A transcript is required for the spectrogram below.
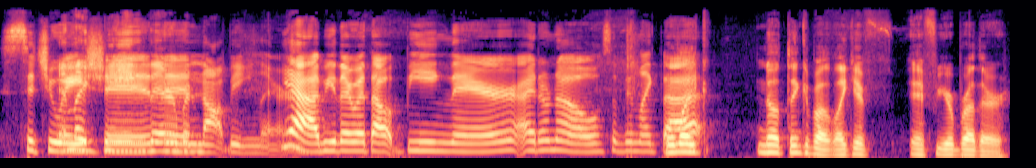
situation and, like being there but not being there. yeah be there without being there. I don't know something like that. Well, like no, think about it. like if if your brother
